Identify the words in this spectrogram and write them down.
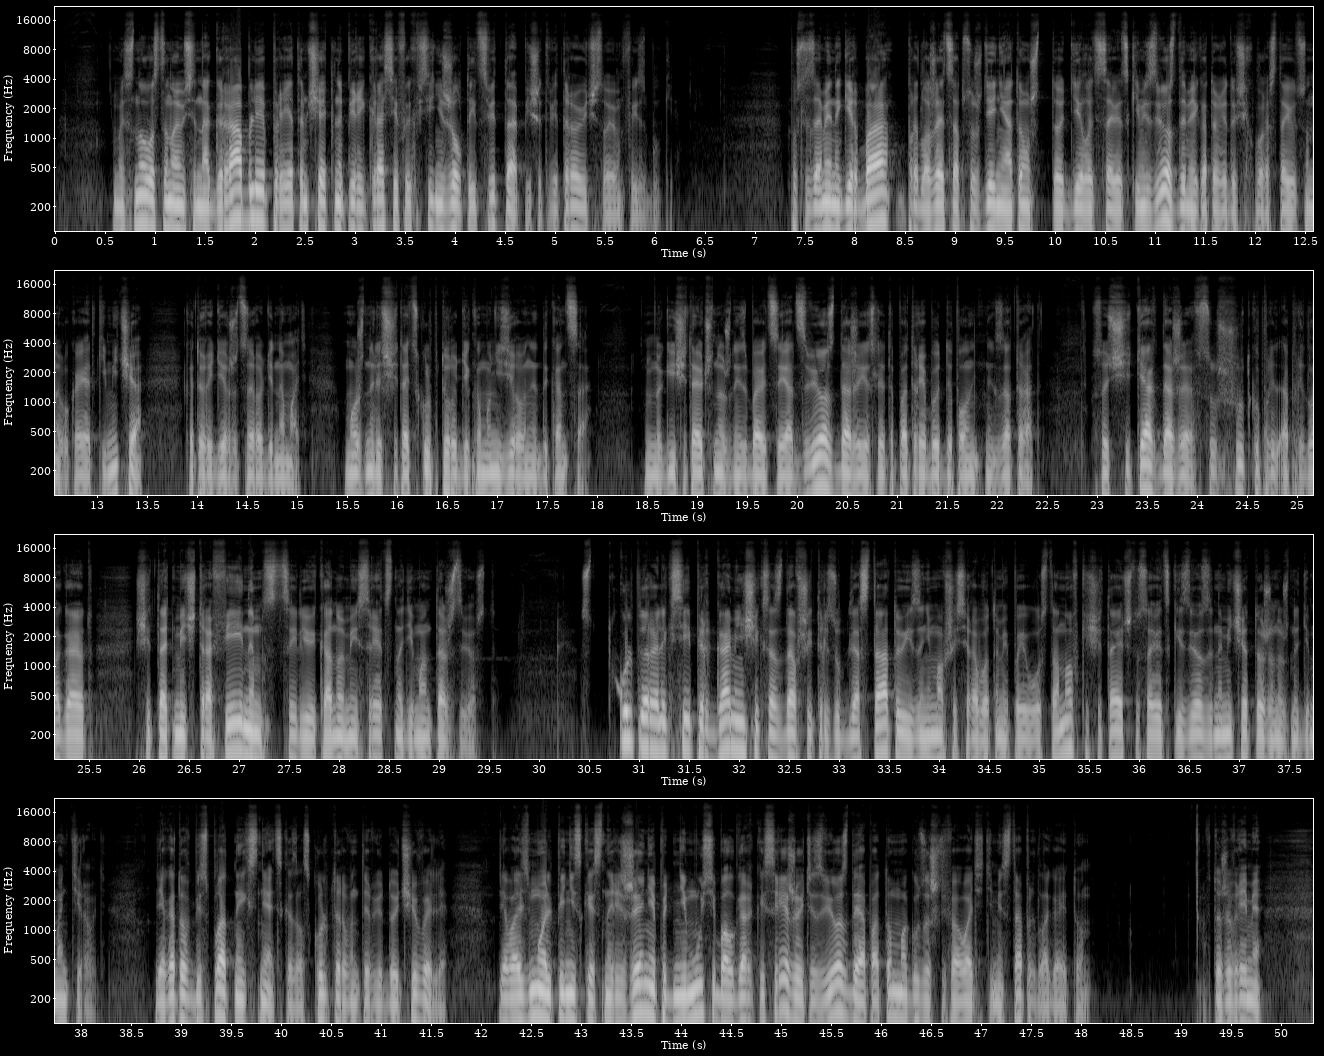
Мы снова становимся на грабли, при этом тщательно перекрасив их в сине-желтые цвета, пишет Ветрович в своем фейсбуке. После замены герба продолжается обсуждение о том, что делать с советскими звездами, которые до сих пор остаются на рукоятке меча, который держится Родина-Мать. Можно ли считать скульптуру декоммунизированной до конца? Многие считают, что нужно избавиться и от звезд, даже если это потребует дополнительных затрат. В соцсетях даже в шутку предлагают считать меч трофейным с целью экономии средств на демонтаж звезд. Скульптор Алексей Пергаменщик, создавший трезуб для статуи и занимавшийся работами по его установке, считает, что советские звезды на мече тоже нужно демонтировать. «Я готов бесплатно их снять», — сказал скульптор в интервью Deutsche Welle. «Я возьму альпинистское снаряжение, поднимусь и болгаркой срежу эти звезды, а потом могу зашлифовать эти места», — предлагает он. В то же время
